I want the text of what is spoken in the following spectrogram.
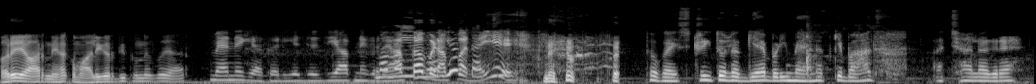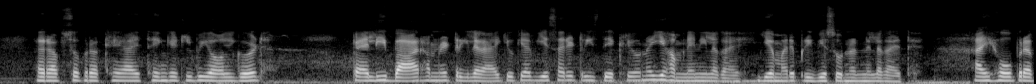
अरे यार नेहा कमाल ही कर दी तूने तो यार। मैंने क्या करी है जी आपने करा है। आपका बड़ापन है ये। तो गाइस ट्री तो लग गया है बड़ी मेहनत के बाद। अच्छा लग रहा है। रब सुख रखे I think it will be all good पहली बार हमने ट्री लगाया क्योंकि अब ये सारे ट्रीज देख रहे हो ना ये हमने नहीं लगाए ये हमारे प्रीवियस ओनर ने लगाए थे। आई होप रब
